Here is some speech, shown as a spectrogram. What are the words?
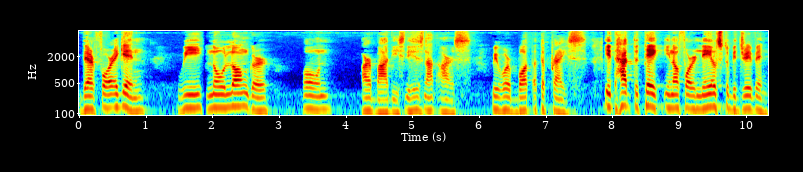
Therefore, again, we no longer own our bodies. This is not ours. We were bought at the price. It had to take, you know, for nails to be driven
